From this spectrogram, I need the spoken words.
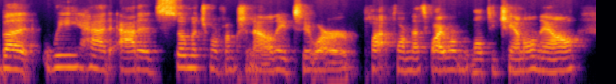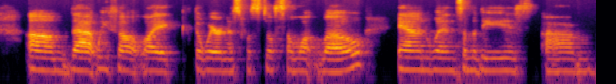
but we had added so much more functionality to our platform. That's why we're multi channel now, um, that we felt like the awareness was still somewhat low. And when some of these um,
